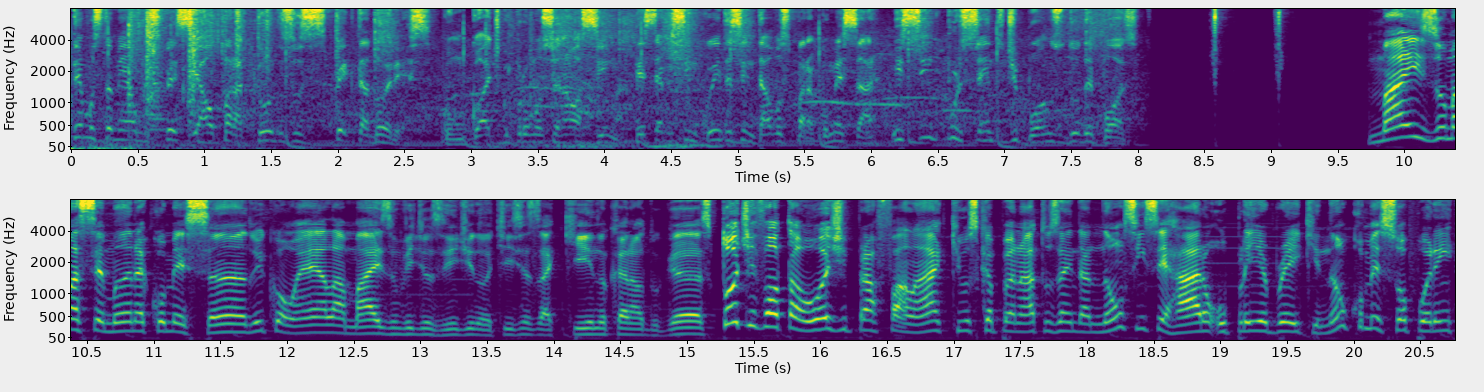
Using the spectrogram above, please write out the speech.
Temos também algo especial para todos os espectadores. Com um código promocional acima, recebe 50 centavos para começar e 5% de bônus do depósito. Mais uma semana começando e com ela mais um videozinho de notícias aqui no canal do Gus. Tô de volta hoje pra falar que os campeonatos ainda não se encerraram, o Player Break não começou, porém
